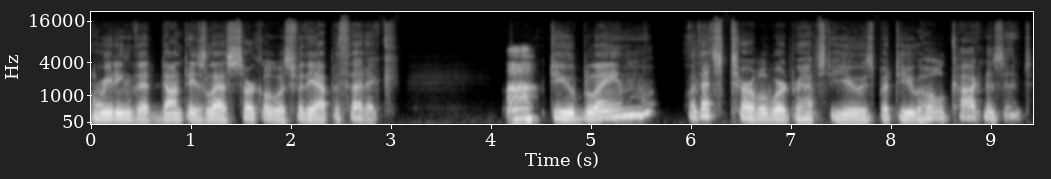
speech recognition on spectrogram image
reading that Dante's last circle was for the apathetic. Ah. Do you blame, well, that's a terrible word perhaps to use, but do you hold cognizant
